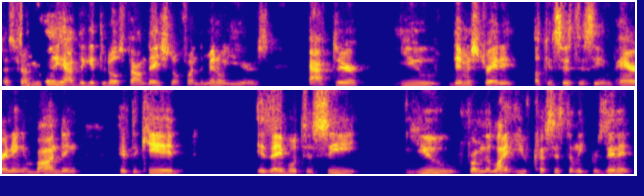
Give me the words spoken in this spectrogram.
That's So true. you really have to get through those foundational, fundamental years. After you've demonstrated a consistency in parenting and bonding, if the kid is able to see you from the light you've consistently presented,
